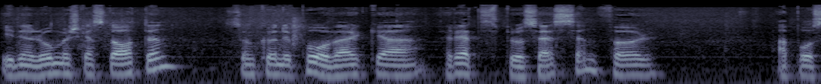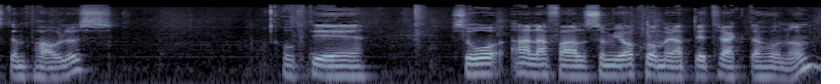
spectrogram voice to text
i den romerska staten som kunde påverka rättsprocessen för aposteln Paulus. Och det är så i alla fall som jag kommer att betrakta honom.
